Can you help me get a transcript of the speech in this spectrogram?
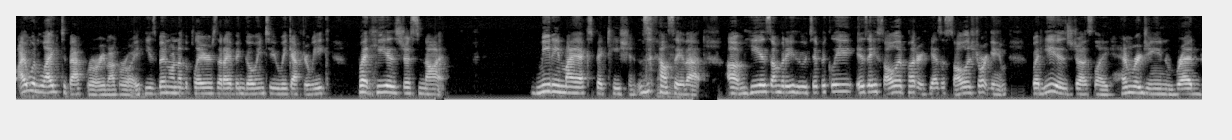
I would like to back Rory McIlroy. He's been one of the players that I've been going to week after week, but he is just not meeting my expectations. I'll say that. Um, he is somebody who typically is a solid putter. He has a solid short game, but he is just like hemorrhaging red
